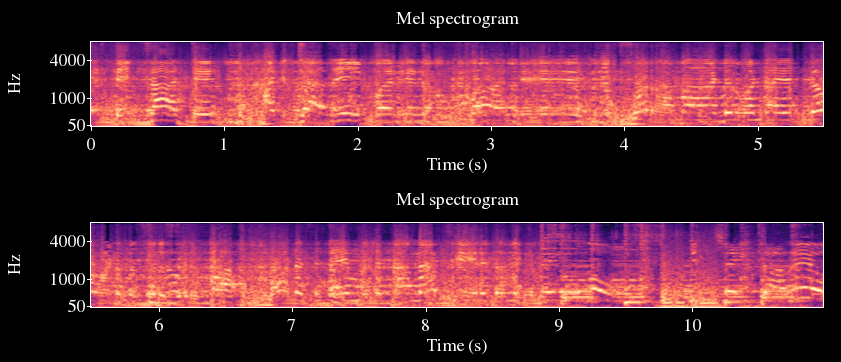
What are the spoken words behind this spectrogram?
எட்டி சாட்டு அடிச்சானை பரிணம் பாலே சொரமாடு ஒன்றாய உடம்பு சுறுசுறுப்பா. போனஸ் டைம் தான் மேட்ச் இருக்கும் Leo, தலையோ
